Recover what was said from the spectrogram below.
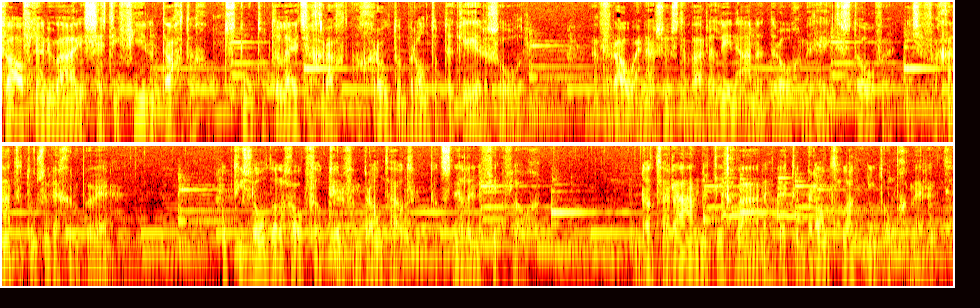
12 januari 1684 ontstond op de Leidse gracht een grote brand op de klerenzolder. Een vrouw en haar zuster waren linnen aan het drogen met hete stoven die ze vergaten toen ze weggeroepen werden. Op die zolder lag ook veel turf en brandhout dat snel in de fik vloog. Omdat de ramen dicht waren, werd de brand lang niet opgemerkt.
